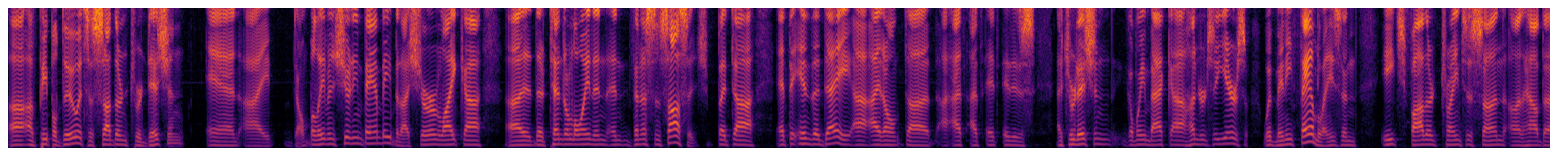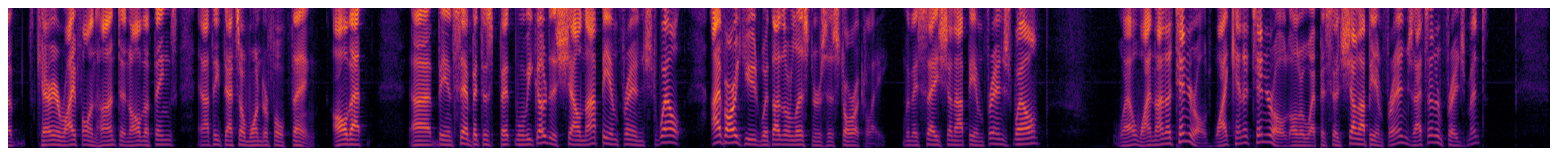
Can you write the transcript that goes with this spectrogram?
uh, of people do. It's a Southern tradition. And I don't believe in shooting Bambi, but I sure like uh, uh, their tenderloin and, and venison sausage. But uh, at the end of the day, uh, I don't. Uh, I, I, it, it is a tradition going back uh, hundreds of years with many families, and each father trains his son on how to carry a rifle and hunt and all the things. And I think that's a wonderful thing. All that uh, being said, but this, but when we go to the shall not be infringed, well, I've argued with other listeners historically when they say shall not be infringed. Well, well, why not a 10 year old? Why can't a 10 year old own a weapon? It says shall not be infringed. That's an infringement.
